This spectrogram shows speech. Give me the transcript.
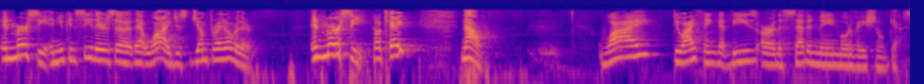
and mercy. And you can see there's a, that Y just jumped right over there. And mercy, okay? Now, why do I think that these are the seven main motivational gifts.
